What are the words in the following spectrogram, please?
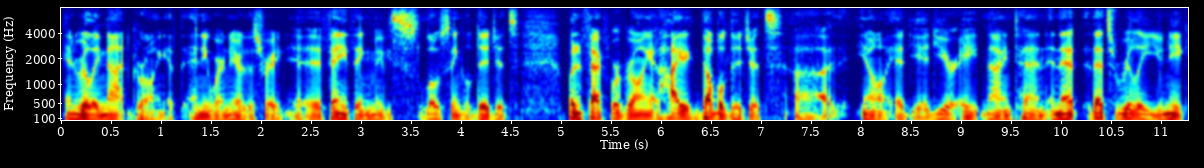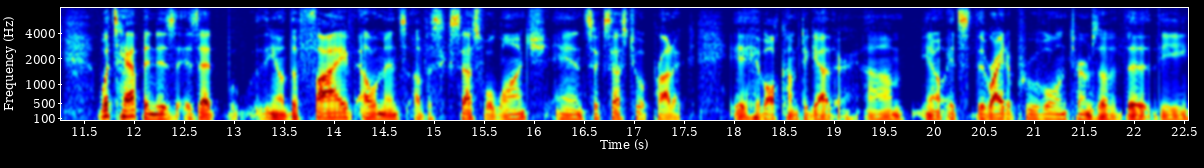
and really not growing at anywhere near this rate. If anything, maybe low single digits. But in fact, we're growing at high double digits, uh, you know, at, at, year eight, nine, ten, and that that's really unique. What's happened is is that you know the five elements of a successful launch and success to a product have all come together. Um, you know, it's the right approval in terms of the the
